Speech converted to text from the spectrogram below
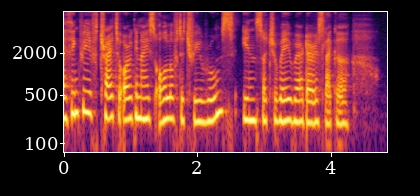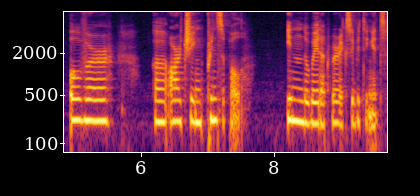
I think we've tried to organize all of the three rooms in such a way where there is like a overarching uh, principle in the way that we're exhibiting it,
